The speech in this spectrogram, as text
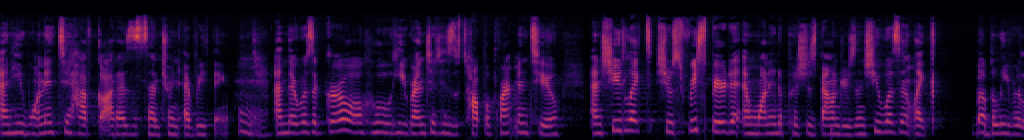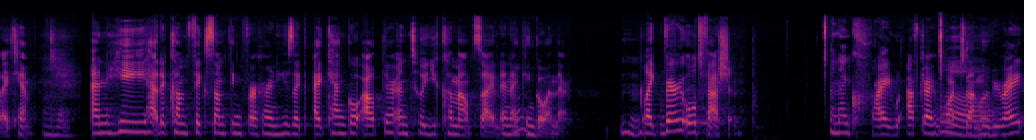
And he wanted to have God as the center in everything. Hmm. And there was a girl who he rented his top apartment to, and she liked she was free spirited and wanted to push his boundaries. And she wasn't like a believer like him. And he had to come fix something for her, and he's like, I can't go out there until you come outside, and I oh. can go in there. Mm-hmm. Like very old fashioned. And I cried after I watched that movie, right?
